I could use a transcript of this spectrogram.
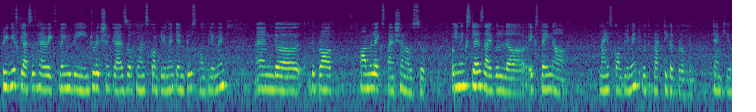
previous classes I have explained the introduction class of one's complement and two's complement and uh, the formula expansion also. In next class I will uh, explain uh, nines complement with a practical problem. Thank you.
